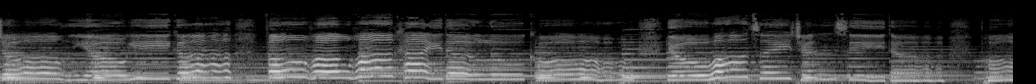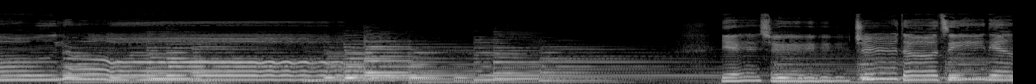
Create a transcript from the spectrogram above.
中有一个凤凰花开的路口，有我最珍惜的朋友。也许值得纪念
